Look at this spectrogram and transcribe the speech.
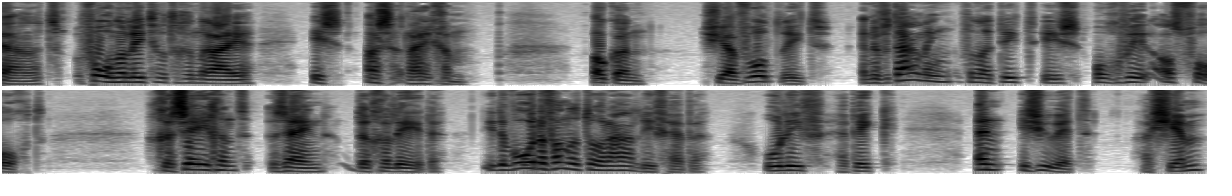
Het volgende lied wat we gaan draaien is Asreichem. Ook een Shavot lied. En de vertaling van het lied is ongeveer als volgt. Gezegend zijn de geleerden, die de woorden van de Torah liefhebben. Hoe lief heb ik en is uw wet, Hashem.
